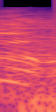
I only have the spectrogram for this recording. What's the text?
Ugh.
